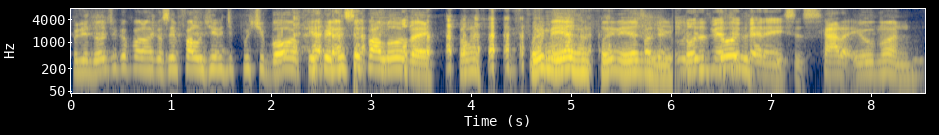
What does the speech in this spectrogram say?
O Lindoso fica falando que eu sempre falo giro de futebol. Eu fiquei feliz que você falou, velho. Foi mesmo, foi mesmo, falei- Todas as minhas referências. Cara, eu, mano,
